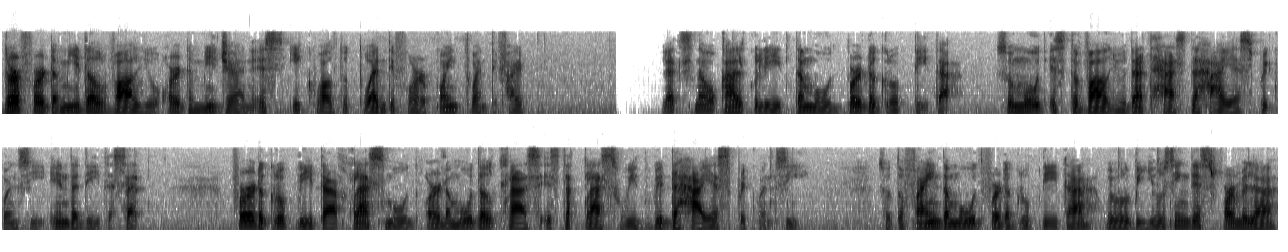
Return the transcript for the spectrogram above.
Therefore, the middle value or the median is equal to 24.25. Let's now calculate the mode for the group data. So mode is the value that has the highest frequency in the dataset. For the group data, class mode or the modal class is the class width with the highest frequency. So to find the mode for the group data, we will be using this formula.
